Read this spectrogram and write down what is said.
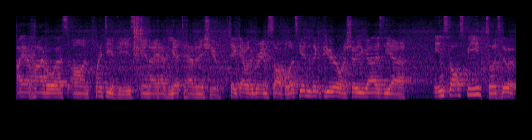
I have HiveOS on plenty of these and I have yet to have an issue. Take that with a grain of salt, but let's get into the computer. I wanna show you guys the uh, install speed. So let's do it.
